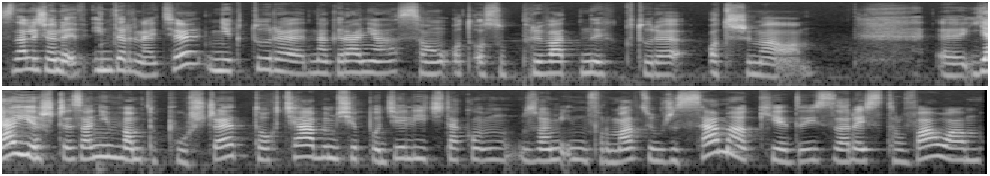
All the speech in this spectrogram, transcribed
znalezione w internecie, niektóre nagrania są od osób prywatnych, które otrzymały E, ja jeszcze, zanim Wam to puszczę, to chciałabym się podzielić taką z Wami informacją, że sama kiedyś zarejestrowałam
